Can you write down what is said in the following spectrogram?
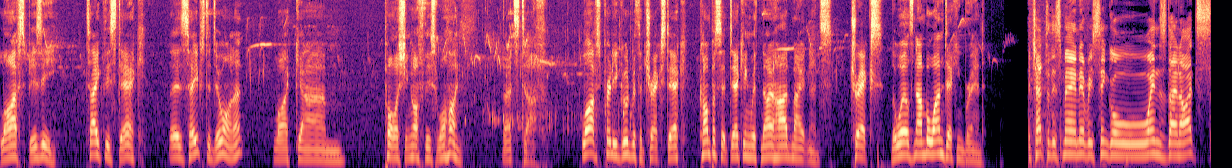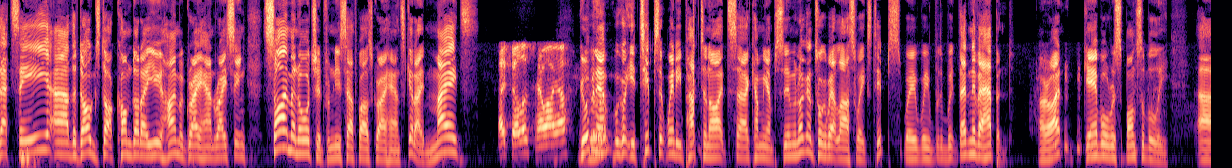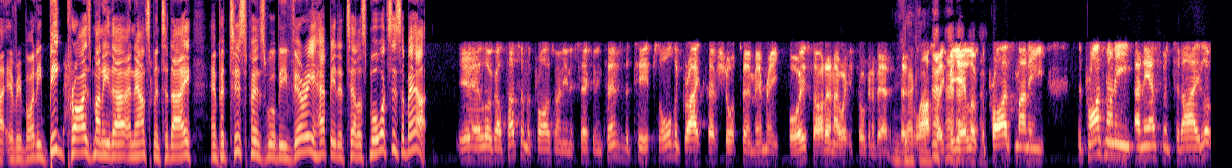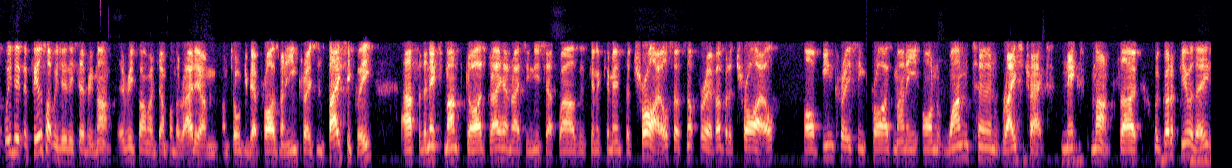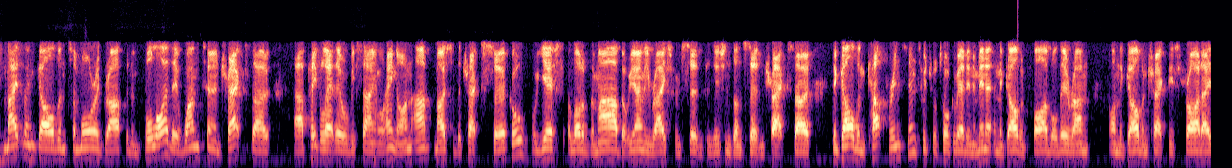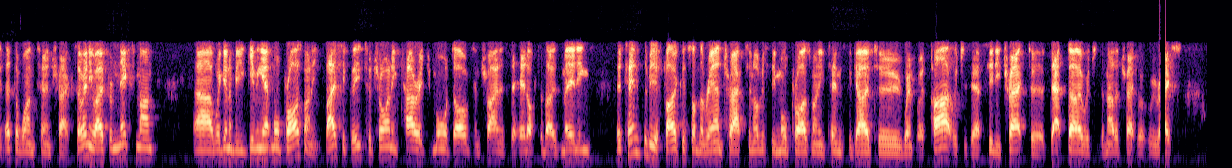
Life's busy. Take this deck. There's heaps to do on it, like um, polishing off this wine. That's tough. Life's pretty good with a Trex deck. Composite decking with no hard maintenance. Trex, the world's number one decking brand. We chat to this man every single Wednesday night. Satsy, uh, thedogs.com.au, home of Greyhound Racing. Simon Orchard from New South Wales Greyhounds. G'day, mates. Hey fellas, how are you? Good. Now we've got your tips at Wenty Park tonight uh, coming up soon. We're not going to talk about last week's tips. We, we, we that never happened. All right, gamble responsibly, uh, everybody. Big prize money though announcement today, and participants will be very happy to tell us more. What's this about? Yeah, look, I'll touch on the prize money in a second. In terms of the tips, all the greats have short-term memory, boys. So I don't know what you're talking about in terms of last week, but yeah, look, the prize money the prize money announcement today. Look, we do. It feels like we do this every month. Every time I jump on the radio, I'm, I'm talking about prize money increases. Basically, uh, for the next month, guys, Greyhound Racing New South Wales is going to commence a trial. So it's not forever, but a trial of increasing prize money on one-turn racetracks next month. So we've got a few of these: Maitland, Goulburn, Temora, Grafton, and Bulli. They're one-turn tracks. So uh, people out there will be saying, well, hang on, aren't most of the tracks circle? Well, yes, a lot of them are, but we only race from certain positions on certain tracks. So the Goulburn Cup, for instance, which we'll talk about in a minute, and the Goulburn Fireball, they're run on the Goulburn track this Friday. That's a one-turn track. So anyway, from next month, uh, we're going to be giving out more prize money, basically to try and encourage more dogs and trainers to head off to those meetings there tends to be a focus on the round tracks, and obviously more prize money tends to go to Wentworth Park, which is our city track, to Dapto, which is another track that we race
